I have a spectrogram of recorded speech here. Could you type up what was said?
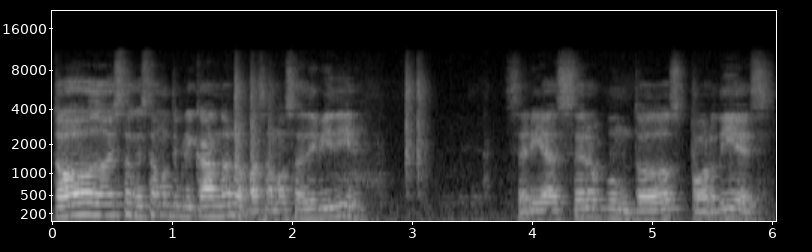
Todo esto que está multiplicando lo pasamos a dividir. Sería 0.2 por 10.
